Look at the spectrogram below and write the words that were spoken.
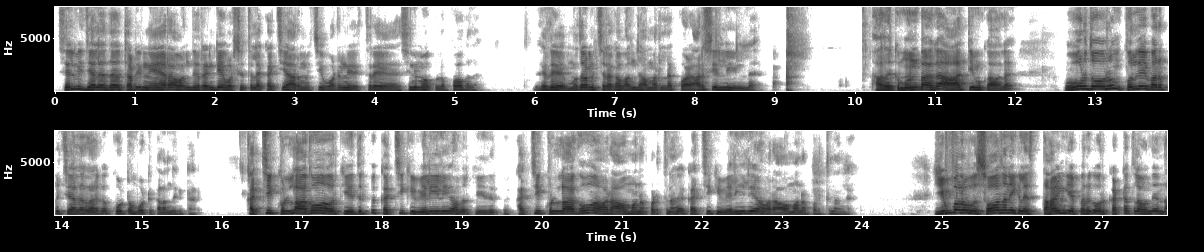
செல்வி ஜெயலலிதா தப்பி நேராக வந்து ரெண்டே வருஷத்தில் கட்சி ஆரம்பித்து உடனே திரை சினிமாக்குள்ளே போகலை. இது முதலமைச்சராக வந்து அமரல கொ- அரசியல்லையும் இல்லை. அதற்கு முன்பாக அதிமுகவில் ஊர்தோறும் கொள்கை பரப்பு செயலாளராக கூட்டம் போட்டு கலந்துக்கிட்டார் கட்சிக்குள்ளாகவும் அவருக்கு எதிர்ப்பு கட்சிக்கு வெளியிலையும் அவருக்கு எதிர்ப்பு. கட்சிக்குள்ளாகவும் அவர் அவமானப்படுத்தினாங்க கட்சிக்கு வெளியிலையும் அவர் அவமானப்படுத்தினாங்க. இவ்வளவு சோதனைகளை தாங்கிய பிறகு ஒரு கட்டத்தில் வந்து இந்த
